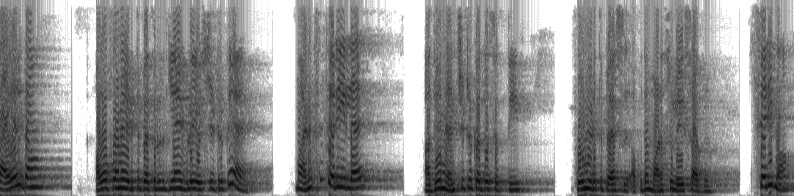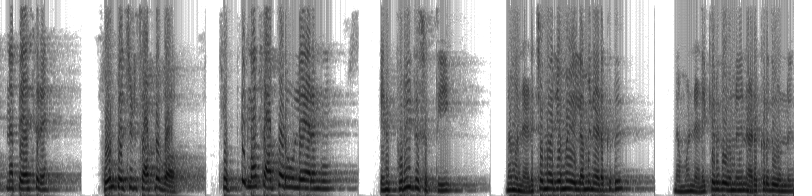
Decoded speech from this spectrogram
கயல் தான் அவ போனை எடுத்து பேசுறதுக்கு ஏன் இவ்வளவு யோசிச்சுட்டு இருக்க? மனசு சரியில்லை. அதுவும் நினைச்சிட்டு இருக்கத சக்தி. ஃபோன் எடுத்து பேசு அப்பதான் மனசு லேசாகும் சரிம்மா நான் பேசுறேன். ஃபோன் பேசிட்டு சாப்பிட்டு வா. எப்படிமா சாப்பாடு உள்ள இறங்கும்? எனக்கு புரியுது சக்தி. நம்ம நினைச்ச மாதிரியுமே எல்லாமே நடக்குது. நம்ம நினைக்கிறது ஒண்ணு நடக்கிறது ஒண்ணு.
